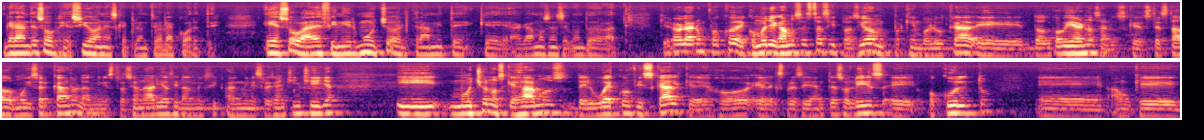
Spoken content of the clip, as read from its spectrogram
grandes objeciones que planteó la Corte. Eso va a definir mucho el trámite que hagamos en segundo debate. Quiero hablar un poco de cómo llegamos a esta situación, porque involucra eh, dos gobiernos a los que usted ha estado muy cercano, la administración Arias y la administración Chinchilla, y mucho nos quejamos del hueco fiscal que dejó el expresidente Solís eh, oculto eh, aunque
